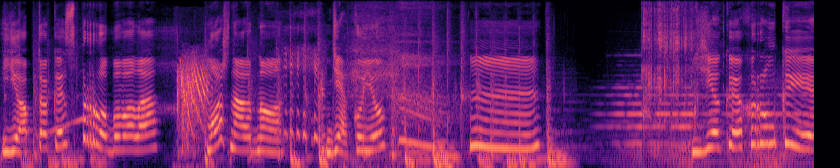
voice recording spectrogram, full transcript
Я б таке спробувала. Можна одну? Дякую. Яке хрумке.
